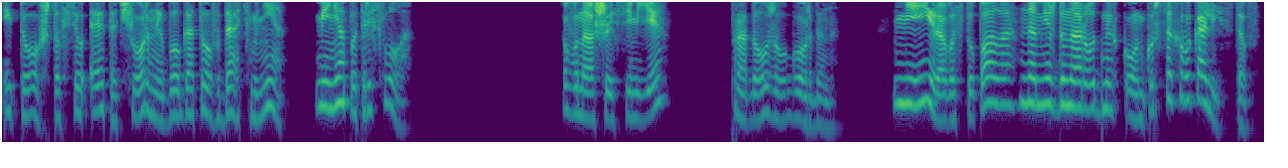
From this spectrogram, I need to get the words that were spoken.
И то, что все это черный был готов дать мне, меня потрясло. «В нашей семье», — продолжил Гордон, — «Ниира выступала на международных конкурсах вокалистов.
